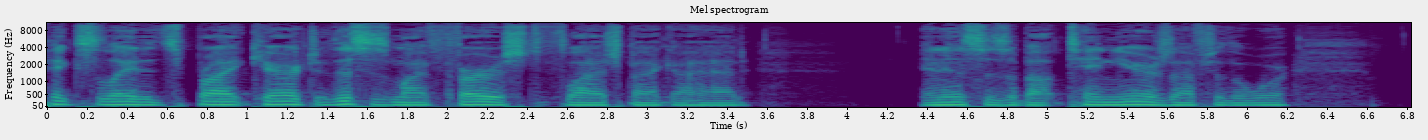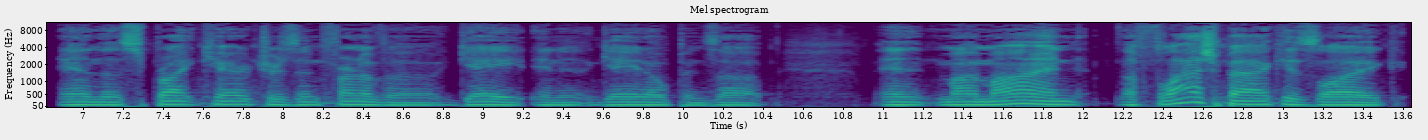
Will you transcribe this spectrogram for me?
pixelated sprite character. This is my first flashback I had and this is about 10 years after the war and the sprite character is in front of a gate and a gate opens up. And my mind a flashback is like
